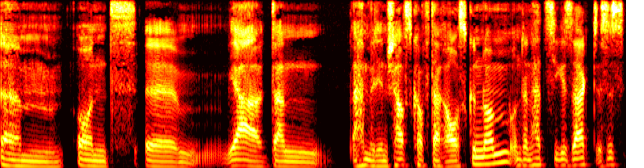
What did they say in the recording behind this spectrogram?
Ähm, und ähm, ja, dann haben wir den Schafskopf da rausgenommen und dann hat sie gesagt, es ist,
